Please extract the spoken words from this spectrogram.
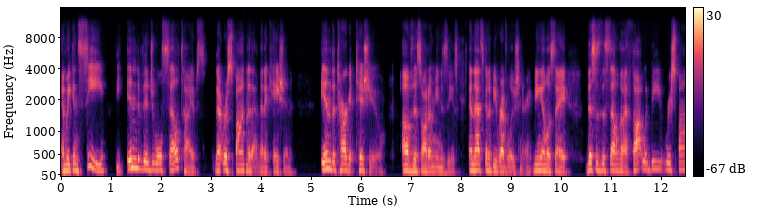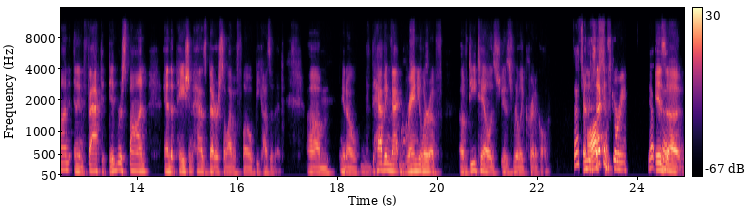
And we can see the individual cell types that respond to that medication in the target tissue of this autoimmune disease. And that's going to be revolutionary. Being able to say, this is the cell that I thought would be respond, and in fact, it did respond, and the patient has better saliva flow because of it. Um, you know, having that granular of of detail is is really critical. That's and awesome. the second story yep, is uh,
